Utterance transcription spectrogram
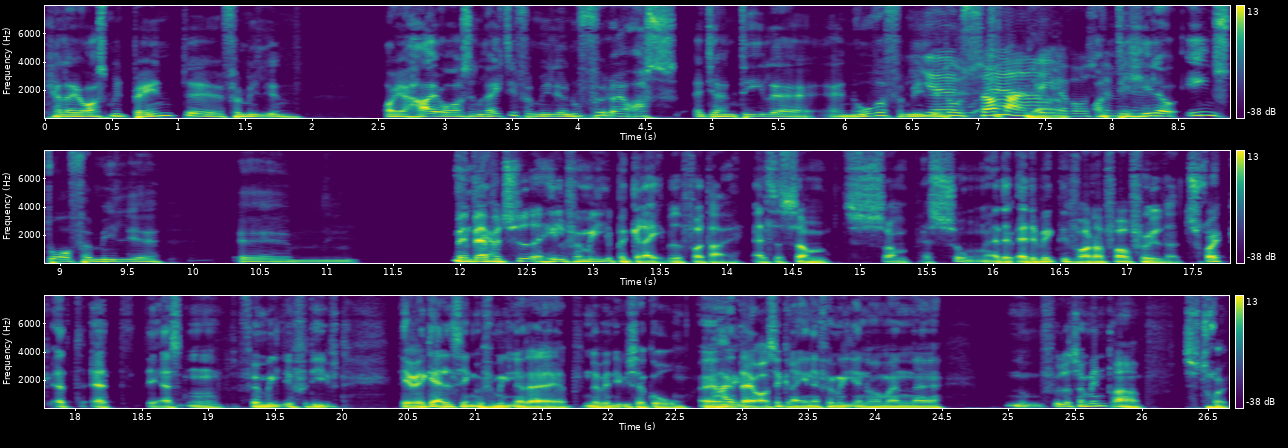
kalder jeg også mit band øh, familien. Og jeg har jo også en rigtig familie, og nu føler jeg også, at jeg er en del af, af Nova-familien. Ja, du er så meget en del af vores og familie. det hele er jo en stor familie. Øhm, Men hvad Ja. betyder hele familiebegrebet for dig? Altså som, som person, er det, er det vigtigt for dig for at føle dig tryg, at, at det er sådan en familie? Fordi det er jo ikke alle ting med familier, der er nødvendigvis er gode. Øh, Nej. Der er jo også grene af familien, hvor man øh, nu føler sig mindre tryg.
